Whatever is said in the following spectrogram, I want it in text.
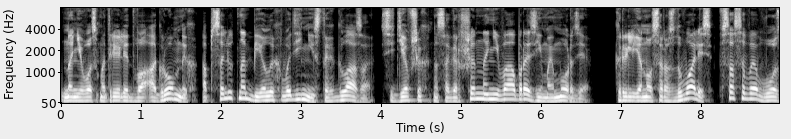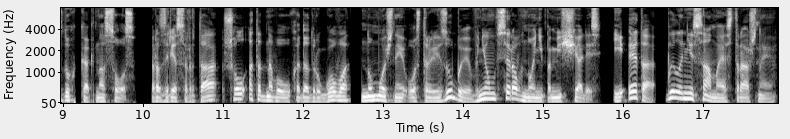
На него смотрели два огромных, абсолютно белых водянистых глаза, сидевших на совершенно невообразимой морде. Крылья носа раздувались, всасывая воздух, как насос. Разрез рта шел от одного уха до другого, но мощные острые зубы в нем все равно не помещались. И это было не самое страшное.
